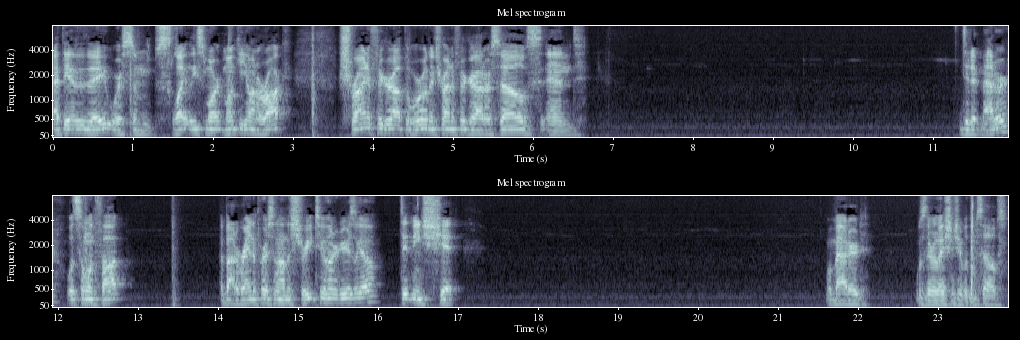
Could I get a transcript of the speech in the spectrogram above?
At the end of the day, we're some slightly smart monkey on a rock trying to figure out the world and trying to figure out ourselves and did it matter what someone thought about a random person on the street 200 years ago? Didn't mean shit. What mattered was their relationship with themselves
